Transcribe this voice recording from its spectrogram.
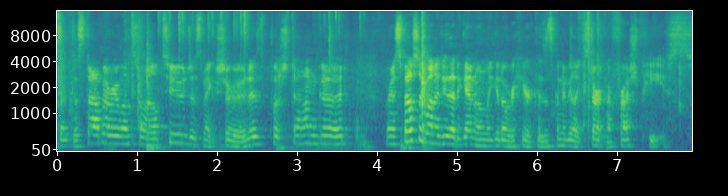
I like to stop every once in a while too, just make sure it is pushed down good. We're especially want to do that again when we get over here because it's going to be like starting a fresh piece.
